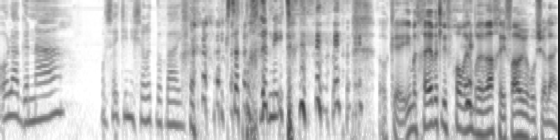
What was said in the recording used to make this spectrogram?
או להגנה, או שהייתי נשארת בבית. היא קצת פחדנית. אוקיי, אם את חייבת לבחור, אין ברירה, חיפה או ירושלים?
